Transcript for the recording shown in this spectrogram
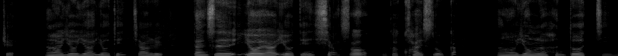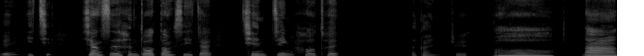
觉。然后又要有点焦虑，但是又要有点享受那个快速感，然后用了很多击乐一起，像是很多东西在前进后退的感觉。哦，那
